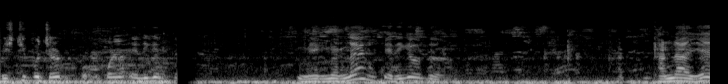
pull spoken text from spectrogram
বৃষ্টি পড়ছে এদিকে মেঘ মেঘ না এদিকেও তো ঠান্ডা আছে।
